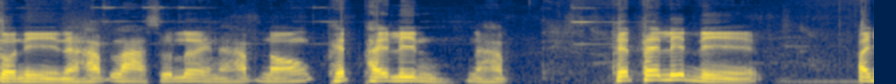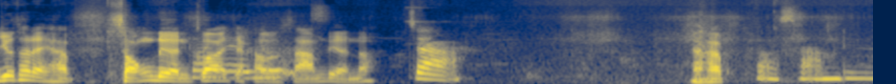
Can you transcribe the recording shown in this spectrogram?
ตัวนี้นะครับล่าสุดเลยนะครับ น้องเพชรไพลินนะครับ เพชรไพลินนี่อายุเท่าไหร่ครับสองเดือนก็จะเข้าสามเดือนเนาะ จ้ะนะครับ ต่อสามเดือน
